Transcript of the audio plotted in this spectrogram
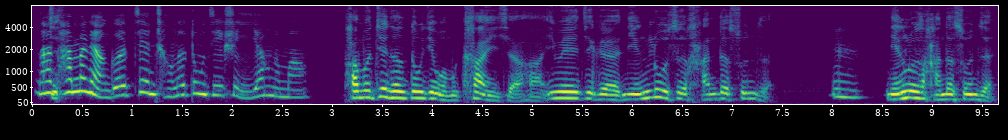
那他们两个建成的动机是一样的吗？他们建成的动机我们看一下哈，因为这个宁禄是韩的孙子。嗯。宁禄是韩的孙子，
